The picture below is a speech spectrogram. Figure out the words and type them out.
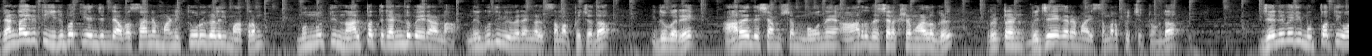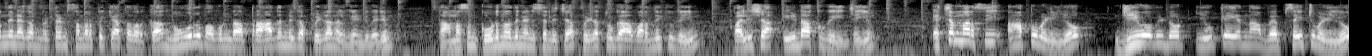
രണ്ടായിരത്തി ഇരുപത്തിയഞ്ചിന്റെ അവസാന മണിക്കൂറുകളിൽ മാത്രം മുന്നൂറ്റി നാൽപ്പത്തിരണ്ട് പേരാണ് നികുതി വിവരങ്ങൾ സമർപ്പിച്ചത്. ഇതുവരെ ആറ് ദശാംശം മൂന്ന് ആറ് ദശലക്ഷം ആളുകൾ റിട്ടേൺ വിജയകരമായി സമർപ്പിച്ചിട്ടുണ്ട്. ജനുവരി മുപ്പത്തി ഒന്നിനകം റിട്ടേൺ സമർപ്പിക്കാത്തവർക്ക് നൂറ് പൗണ്ട് പ്രാഥമിക പിഴ നൽകേണ്ടി വരും. താമസം കൂടുന്നതിനനുസരിച്ച് പിഴത്തുക വർദ്ധിക്കുകയും പലിശ ഈടാക്കുകയും ചെയ്യും. H M R C app വഴിയോ ജിഒവി ഡോട്ട് യു കെ എന്ന വെബ്സൈറ്റ് വഴിയോ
